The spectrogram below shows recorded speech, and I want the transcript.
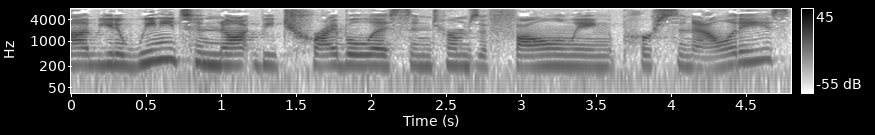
um, you know, we need to not be tribalists in terms of following personalities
